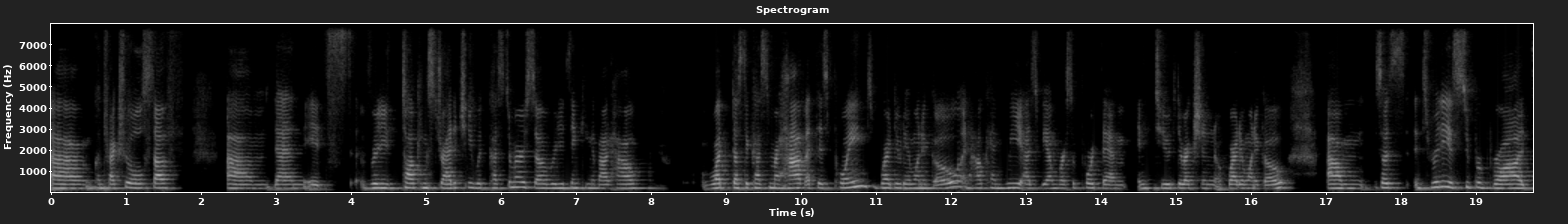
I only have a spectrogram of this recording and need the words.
um, contractual stuff. Um, then it's really talking strategy with customers so really thinking about how what does the customer have at this point? Where do they want to go? And how can we as vmware support them into the direction of where they want to go? Um, so it's it's really a super broad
